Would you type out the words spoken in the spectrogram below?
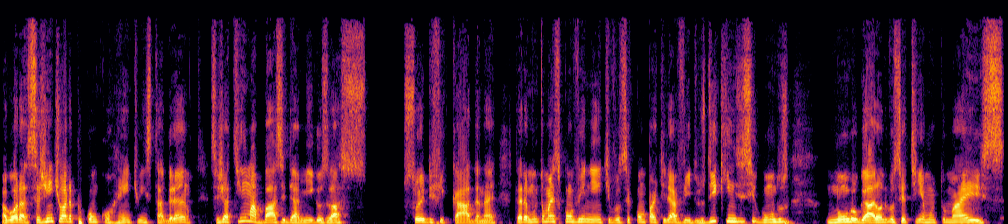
Agora, se a gente olha para o concorrente, o Instagram, você já tinha uma base de amigos lá solidificada, né? Então era muito mais conveniente você compartilhar vídeos de 15 segundos num lugar onde você tinha muito mais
